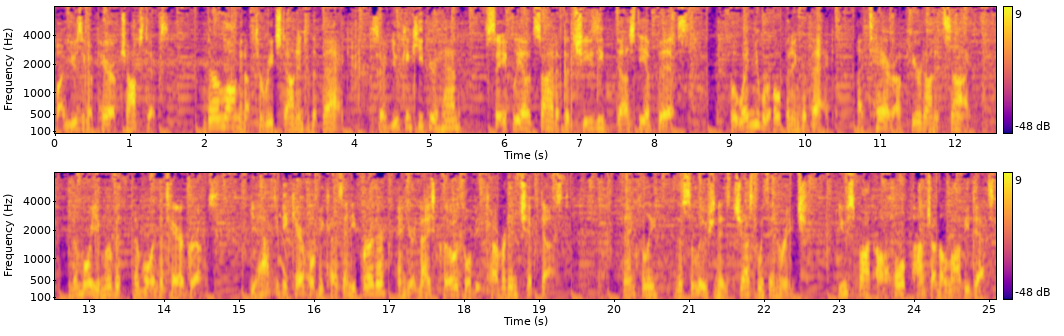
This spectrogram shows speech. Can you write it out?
by using a pair of chopsticks. They're long enough to reach down into the bag, so you can keep your hand safely outside of the cheesy, dusty abyss. But when you were opening the bag, a tear appeared on its side. The more you move it, the more the tear grows. You have to be careful because any further and your nice clothes will be covered in chip dust. Thankfully, the solution is just within reach. You spot a hole punch on the lobby desk.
